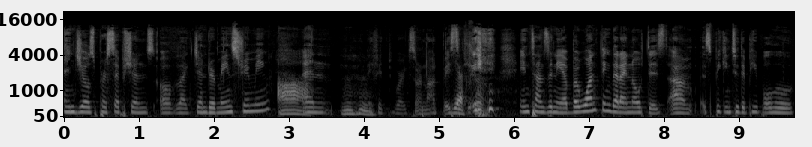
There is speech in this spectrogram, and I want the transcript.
ngos perceptions of like gender mainstreaming Ah, and mhm. if it works or not Yeah, basically in tanzania but one thing that i noticed um, speaking to the people who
